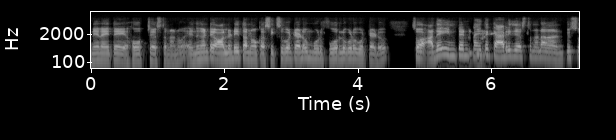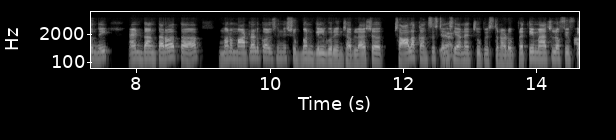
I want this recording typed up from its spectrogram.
నేనైతే హోప్ చేస్తున్నాను. ఎందుకంటే ఆల్రెడీ తను ఒక సిక్స్ కొట్టాడు మూడు ఫోర్లు కూడా కొట్టాడు. సో అదే ఇంటెంట్ అయితే క్యారీ చేస్తున్నాడు అని అనిపిస్తుంది. అండ్ దాని తర్వాత మనం మాట్లాడుకోవాల్సింది శుభ్మన్ గిల్ గురించి అభిలాష్. చాలా కన్సిస్టెన్సీ అనేది చూపిస్తున్నాడు. ప్రతి మ్యాచ్లో fifty.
